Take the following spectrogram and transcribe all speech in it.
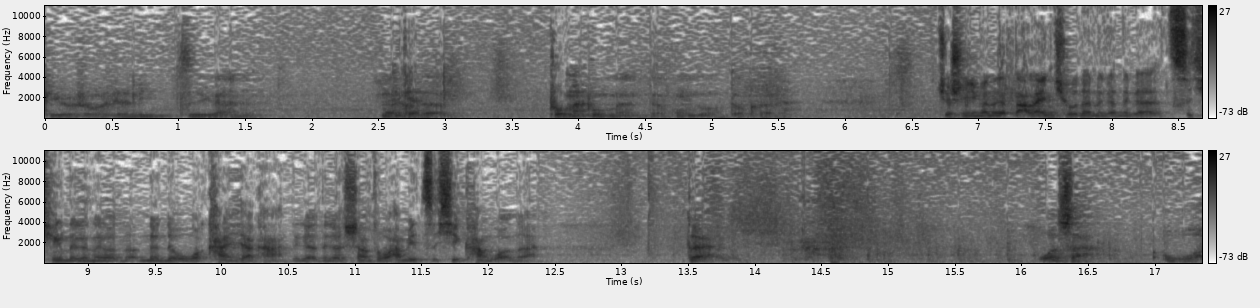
比如说人力资源那样的部门部门的工作都可以。就是你们那个打篮球的那个那个刺青那个那个那那我看一下看那个那个上次我还没仔细看过呢。对。哇塞，我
